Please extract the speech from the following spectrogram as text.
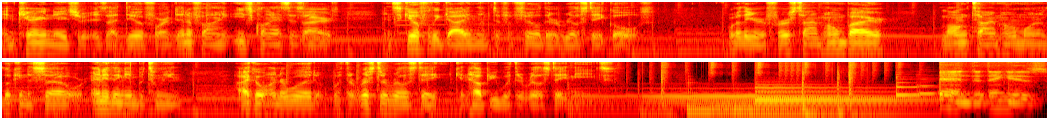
and caring nature is ideal for identifying each client's desires and skillfully guiding them to fulfill their real estate goals. Whether you're a first time home buyer, long time homeowner looking to sell, or anything in between, Iko Underwood with Arista Real Estate can help you with your real estate needs. And the thing is,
